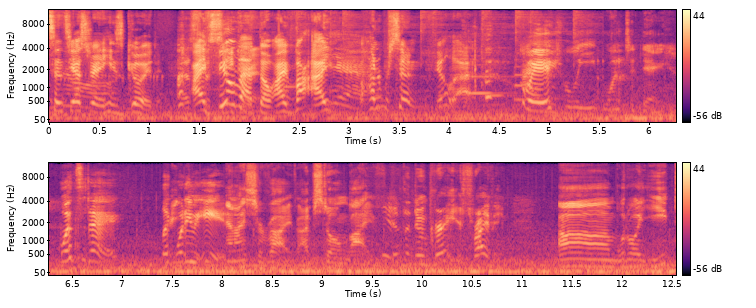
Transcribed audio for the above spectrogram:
since yesterday and he's good. I the feel that though. I, vi- I Yeah. 100% feel that. I Wait, usually eat once a day, Once a day. Like, what do you eat? and I survive. I'm still alive. You're doing great. You're thriving. Um, what do I eat?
